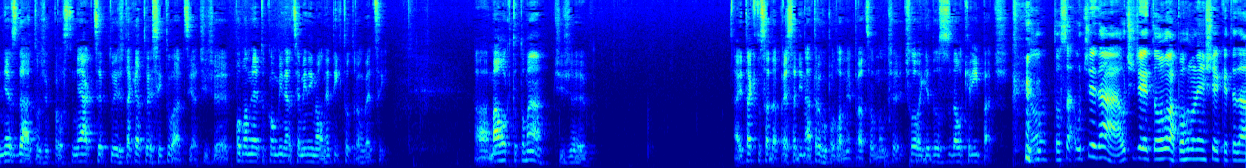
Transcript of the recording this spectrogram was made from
nevzdá to, že proste neakceptuje, že takáto je situácia. Čiže podľa mňa je to kombinácia minimálne týchto troch vecí. A málo kto to má, čiže aj takto sa dá presadiť na trhu podľa mňa pracovnom, že človek je dosť veľký rýpač. No, to sa určite dá. Určite je to oveľa pohodlnejšie, keď teda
